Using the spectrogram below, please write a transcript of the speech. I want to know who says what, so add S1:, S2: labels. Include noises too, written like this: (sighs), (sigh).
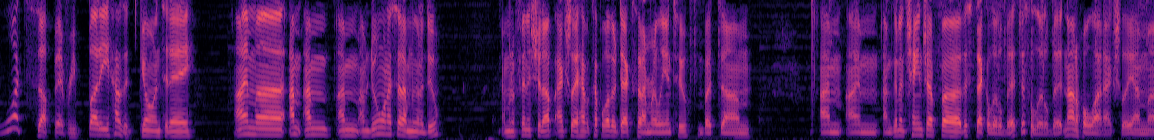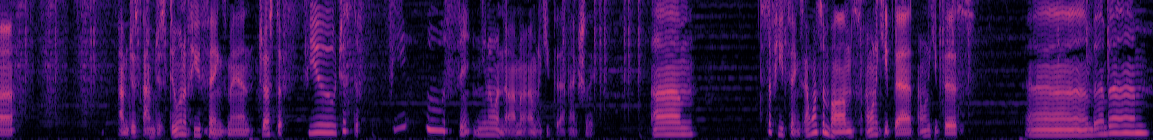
S1: What's up, everybody? How's it going today? I'm uh, I'm I'm I'm I'm doing what I said I'm gonna do. I'm gonna finish it up. Actually, I have a couple other decks that I'm really into, but um, I'm I'm I'm gonna change up uh, this deck a little bit, just a little bit, not a whole lot actually. I'm uh, I'm just I'm just doing a few things, man. Just a few, just a few things. You know what? No, I'm I'm gonna keep that actually. Um just a few things. I want some bombs. I want to keep that. I want to keep this. Um, bum, bum.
